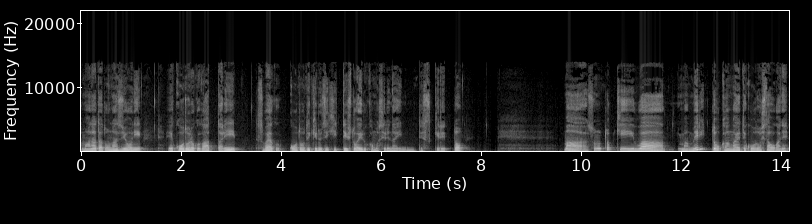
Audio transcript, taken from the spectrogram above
まあ、あなたと同じように、え、行動力があったり素早く行動できる時期っていう人がいるかもしれないんですけれどまあその時は、まあ、メリットを考えて行動した方がね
